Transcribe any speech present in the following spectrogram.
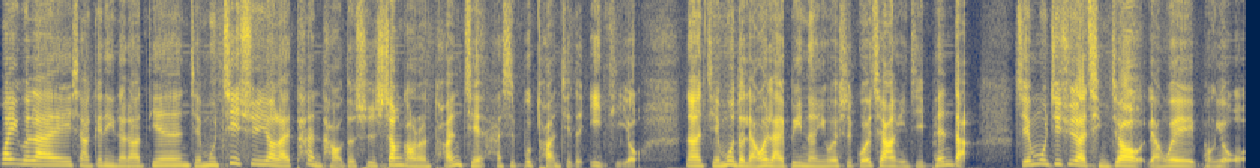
欢迎回来，想跟你聊聊天。节目继续要来探讨的是香港人团结还是不团结的议题哦。那节目的两位来宾呢，一位是国强以及 Panda。节目继续来请教两位朋友哦。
